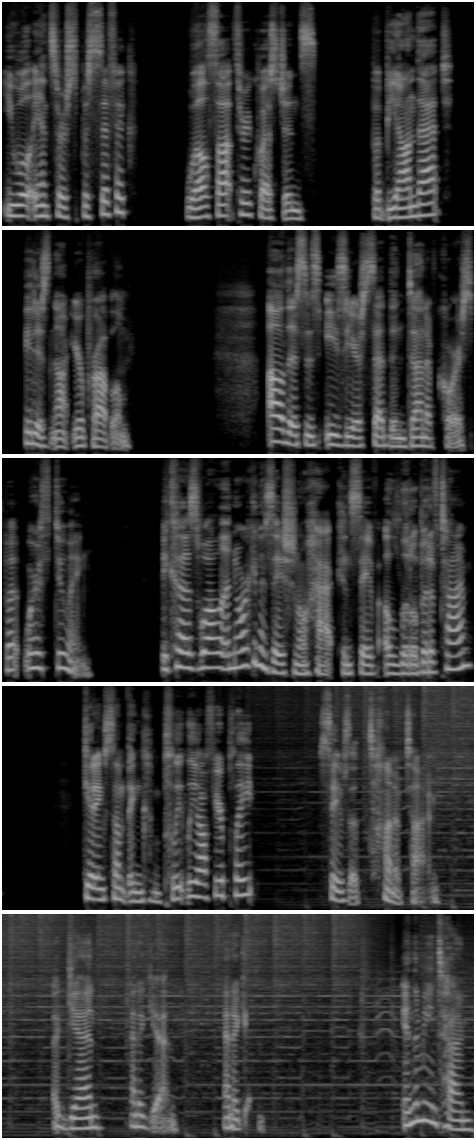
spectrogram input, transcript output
You will answer specific, well thought through questions, but beyond that, it is not your problem. All this is easier said than done, of course, but worth doing. Because while an organizational hack can save a little bit of time, getting something completely off your plate saves a ton of time. Again and again and again. In the meantime,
